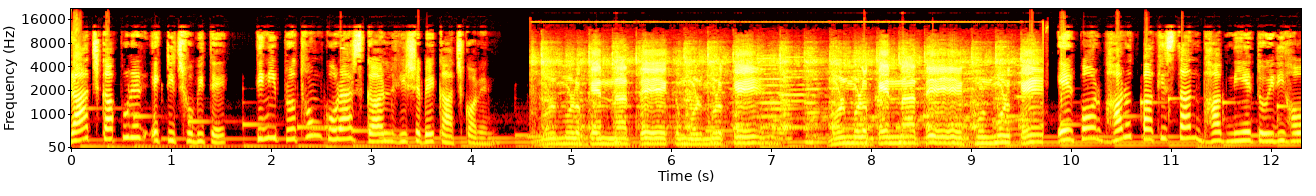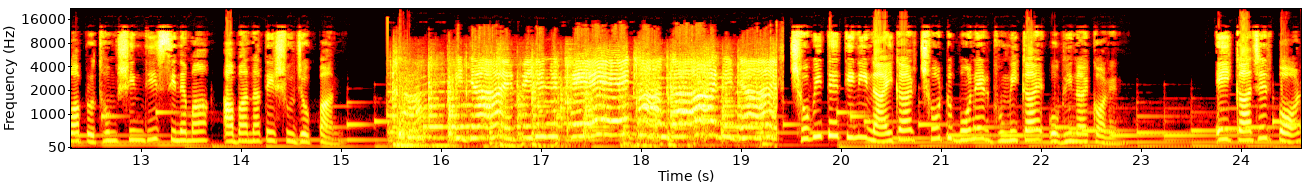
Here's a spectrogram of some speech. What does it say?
রাজ কাপুরের একটি ছবিতে তিনি প্রথম কোরাস গার্ল হিসেবে কাজ করেন। এরপর ভারত পাকিস্তান ভাগ নিয়ে তৈরি হওয়া প্রথম সিন্ধি সিনেমা আবানাতে সুযোগ পান। ছবিতে তিনি নায়িকার ছোট বোনের ভূমিকায় অভিনয় করেন। এই কাজের পর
